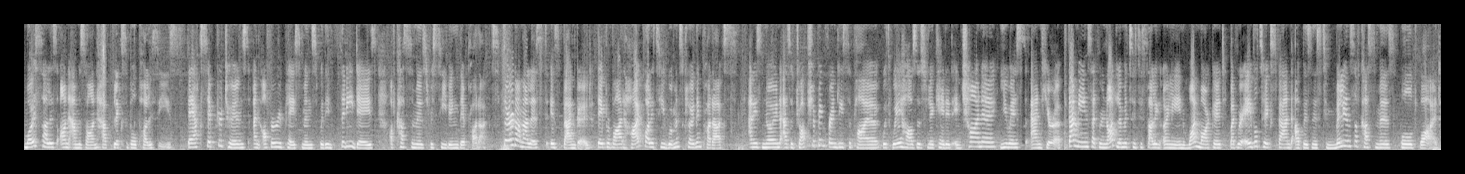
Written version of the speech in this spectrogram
most sellers on Amazon have flexible policies. They accept returns and offer replacements within 30 days of customers receiving their products. Third on our list is Banggood. They provide high quality women's clothing products and is known as a dropshipping friendly supplier with warehouses located in China, US, and Europe. That means that we're not limited to selling only in one market, but we're able to expand our business to millions of customers worldwide.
